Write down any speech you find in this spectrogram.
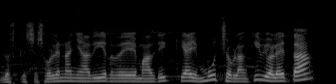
los que se suelen añadir de Madrid, que hay mucho blanquivioleta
